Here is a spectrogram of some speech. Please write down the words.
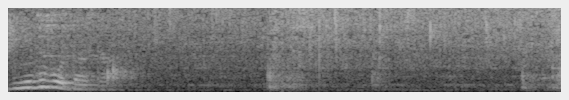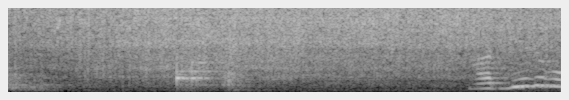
দিয়ে দেবো ডাটা। আর দিয়ে দেবো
